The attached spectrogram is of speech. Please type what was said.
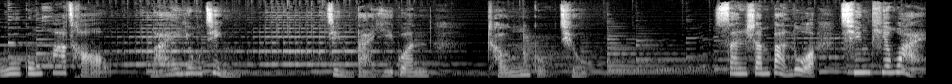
吴宫花草埋幽径，晋代衣冠成古丘。三山半落青天外，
